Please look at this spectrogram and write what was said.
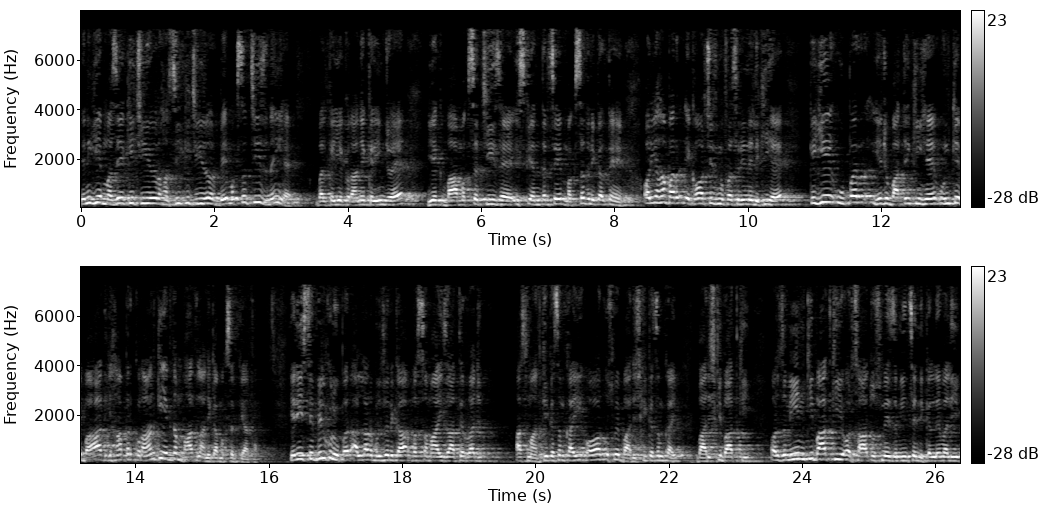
یعنی یہ مزے کی چیز اور ہنسی کی چیز اور بے مقصد چیز نہیں ہے، بلکہ یہ قرآن کریم جو ہے، یہ ایک با مقصد چیز ہے، اس کے اندر سے مقصد نکلتے ہیں۔ اور یہاں پر ایک اور چیز مفسرین نے لکھی ہے کہ یہ اوپر یہ جو باتیں کی ہیں، ان کے بعد یہاں پر قرآن کی ایک دم بات لانے کا مقصد کیا تھا۔ یعنی اس سے بالکل اوپر اللہ رب العزت نے کہا بس سمائی ذات رج آسمان کی قسم کھائی اور اس میں بارش کی قسم کھائی، بارش کی بات کی اور زمین کی بات کی اور ساتھ اس میں زمین سے نکلنے والی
